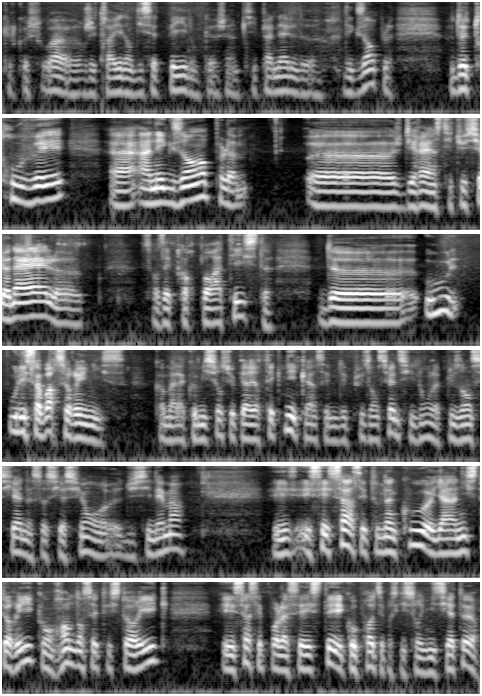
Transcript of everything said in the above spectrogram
quel que soit, euh, j'ai travaillé dans 17 pays, donc j'ai un petit panel d'exemples, de, trouver un exemple je dirais, institutionnel, sans être corporatiste, où, les savoirs se réunissent comme à la Commission supérieure technique. Hein, c'est une des plus anciennes, sinon la plus ancienne association euh, du cinéma. Et, c'est ça, c'est tout d'un coup, il y a un historique, on rentre dans cet historique, et ça c'est pour la CST. EcoProd, c'est parce qu'ils sont initiateurs.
